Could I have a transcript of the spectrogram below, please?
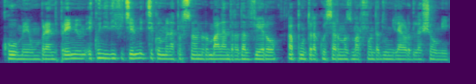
come un brand premium e quindi difficilmente come una persona normale andrà davvero appunto ad acquistare uno smartphone da 2000 euro della Xiaomi.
